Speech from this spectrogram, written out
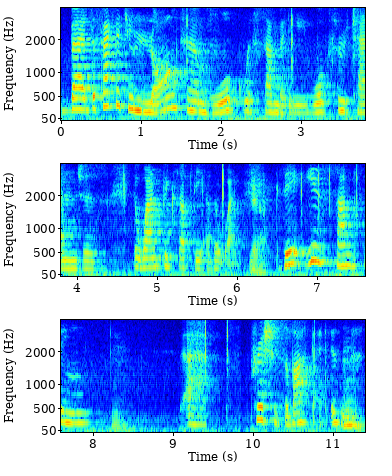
But the fact that you long term walk with somebody, walk through challenges, the one picks up the other one. Yeah. There is something uh, precious about that, isn't it?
